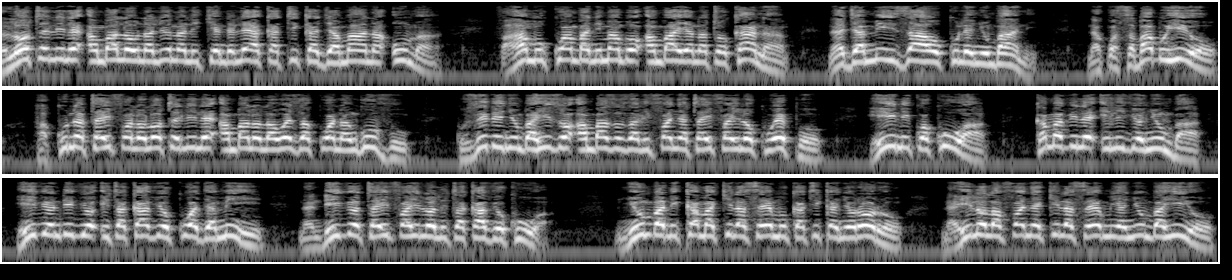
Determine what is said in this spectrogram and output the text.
lolote lile ambalo unaliona likiendelea katika jamaa na umma fahamu kwamba ni mambo ambayo yanatokana na jamii zao kule nyumbani. Na kwa sababu hiyo hakuna taifa lolote lile ambalo laweza kuwa na nguvu kuzidi nyumba hizo ambazo zalifanya taifa hilo kuwepo. Hii ni kwa kuwa kama vile ilivyo nyumba hivyo ndivyo itakavyokuwa jamii na ndivyo taifa hilo litakavyokuwa nyumba ni kama kila sehemu katika nyororo na hilo lafanya kila sehemu ya nyumba hiyo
